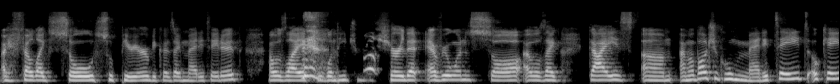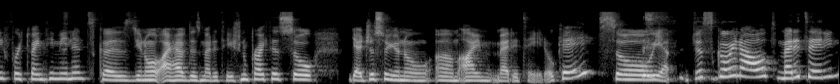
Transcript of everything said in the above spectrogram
I felt like so superior because I meditated. I was like wanting to make sure that everyone saw. I was like, guys, um, I'm about to go meditate, okay, for 20 minutes because, you know, I have this meditation practice. So, yeah, just so you know, um, I meditate, okay? So, yeah, just going out, meditating,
